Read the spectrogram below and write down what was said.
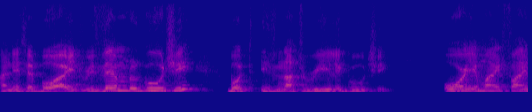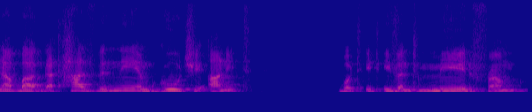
And you say, boy, it resembles Gucci, but it's not really Gucci. Or you might find a bag that has the name Gucci on it, but it isn't made from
